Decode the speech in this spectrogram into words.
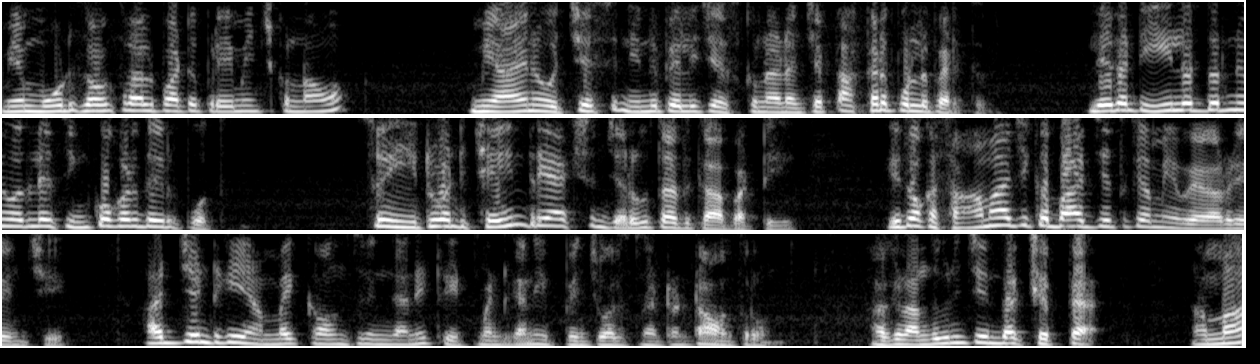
మేము మూడు సంవత్సరాల పాటు ప్రేమించుకున్నాము మీ ఆయన వచ్చేసి నిన్ను పెళ్ళి చేసుకున్నాడని చెప్పి అక్కడ పుల్ల పెడుతుంది. లేదంటే వీళ్ళిద్దరిని వదిలేసి ఇంకొకటి దగ్గర పోతుంది. సో ఇటువంటి చైన్ రియాక్షన్ జరుగుతుంది కాబట్టి ఇది ఒక సామాజిక బాధ్యతగా మేము వ్యవహరించి అర్జెంటుగా ఈ అమ్మాయికి కౌన్సిలింగ్ కానీ ట్రీట్మెంట్ కానీ ఇప్పించవలసినటువంటి అవసరం ఉంది. అక్కడ అందు గురించి ఇందాక చెప్పా. అమ్మా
